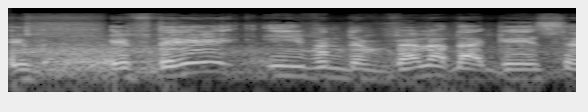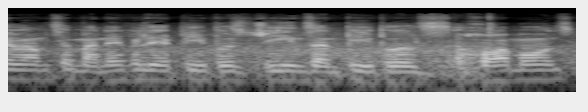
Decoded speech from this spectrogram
if, if they even develop that gay serum to manipulate people's genes and people's hormones,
